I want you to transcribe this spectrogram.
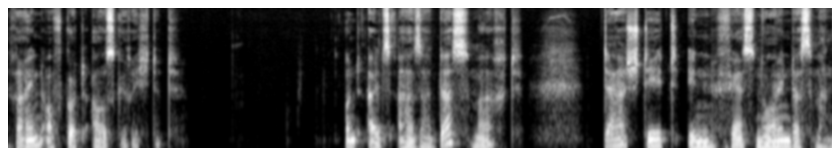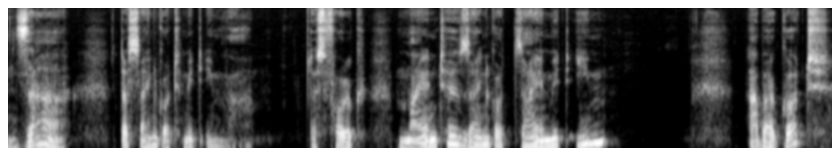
rein auf Gott ausgerichtet. Und als Asa das macht, da steht in Vers 9, dass man sah, dass sein Gott mit ihm war. Das Volk meinte, sein Gott sei mit ihm, aber Gott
